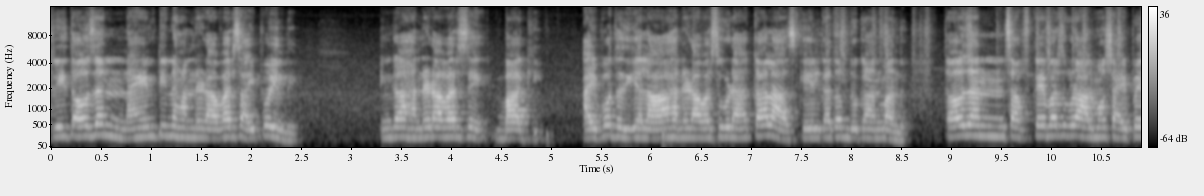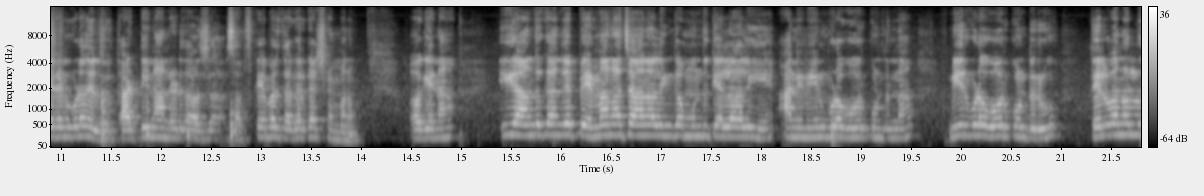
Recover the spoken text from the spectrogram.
three thousand nineteen hundred hours అయిపోయింది. ఇంకా హండ్రెడ్ అవర్సే బాకీ. అయిపోతుంది. ఇలా హండ్రెడ్ అవర్స్ కూడా కాలా స్కేల్ కథం దుకాన్ బంద్ థౌజండ్ సబ్స్క్రైబర్స్ కూడా ఆల్మోస్ట్ అయిపోయారని కూడా తెలుసు. థర్టీన్ హండ్రెడ్ సబ్స్క్రైబర్స్ దగ్గరికి వచ్చినాం మనం. ఓకేనా ఇక అందుకని చెప్పి మన ఛానల్ ఇంకా ముందుకు వెళ్ళాలి అని నేను కూడా కోరుకుంటున్నా. మీరు కూడా కోరుకుంటారు తెలియని వాళ్ళు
